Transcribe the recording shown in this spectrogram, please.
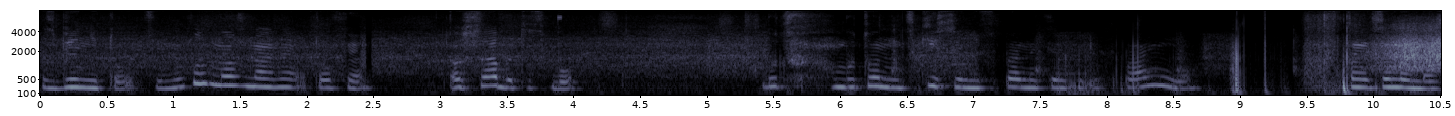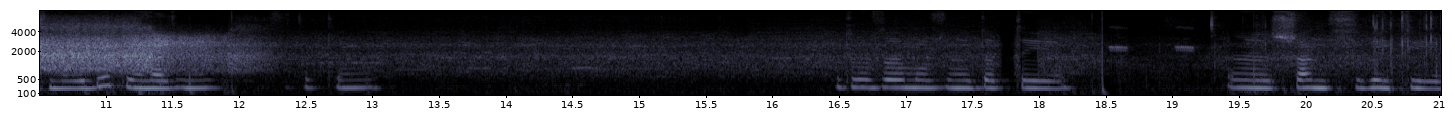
Збірні Турції. Ну тут можна не трохи ослабитись, бо, то не такі сильні суперники, як Іспанія. Та це не можна робити, я навіть таке. Тут зараз можна дати е, шанс вийти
